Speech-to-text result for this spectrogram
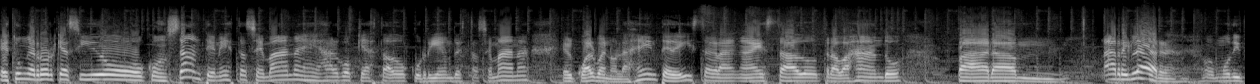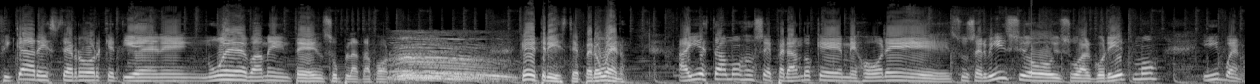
Esto es un error que ha sido constante en esta semana, es algo que ha estado ocurriendo esta semana, el cual, bueno, la gente de Instagram ha estado trabajando para mm, arreglar o modificar este error que tienen nuevamente en su plataforma. Qué triste, pero bueno. Ahí estamos esperando que mejore su servicio y su algoritmo y bueno,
